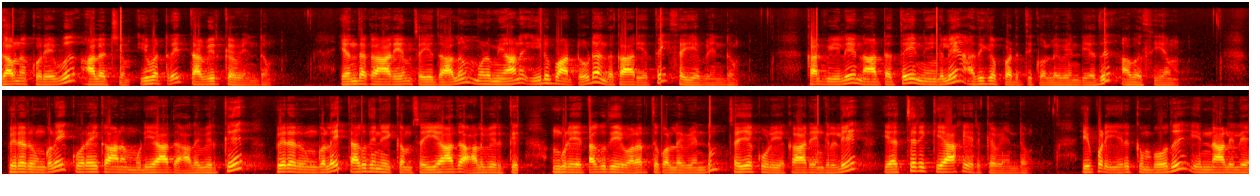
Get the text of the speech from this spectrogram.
கவனக்குறைவு அலட்சியம் இவற்றை தவிர்க்க வேண்டும். எந்த காரியம் செய்தாலும் முழுமையான ஈடுபாட்டோடு அந்த காரியத்தை செய்ய வேண்டும். கல்வியிலே நாட்டத்தை நீங்களே அதிகப்படுத்தி கொள்ள வேண்டியது அவசியம். பிறர் உங்களை குறை காண முடியாத அளவிற்கு பிறர் உங்களை தகுதி நீக்கம் செய்யாத அளவிற்கு உங்களுடைய தகுதியை வளர்த்து கொள்ள வேண்டும். செய்யக்கூடிய காரியங்களிலே எச்சரிக்கையாக இருக்க வேண்டும். இப்படி இருக்கும்போது இந்நாளிலே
